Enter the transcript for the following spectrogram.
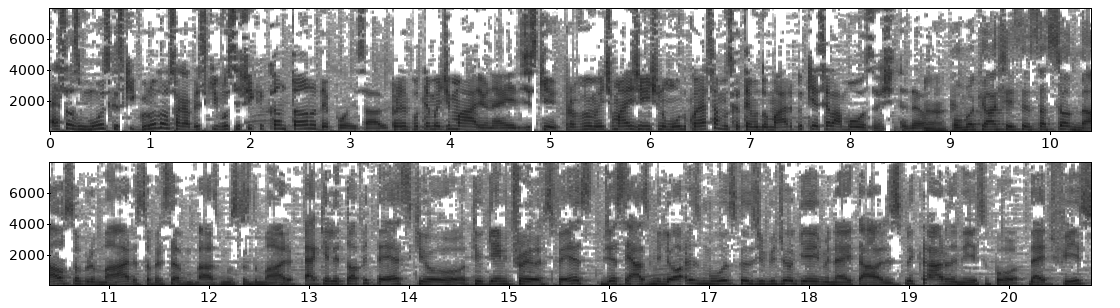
essas músicas que grudam na sua cabeça que você fica cantando depois, sabe? Por exemplo, o tema de Mario, né? Ele diz que provavelmente mais gente no mundo conhece a música tema do Mario do que, sei lá, Mozart, entendeu? Uma que eu achei sensacional sobre o Mario, sobre essa- as músicas do Mario, é aquele top 10 que o, que o Game Trailers fez de assim, as melhores músicas de videogame, né? E tal. Eles explicaram no início, pô, né, é difícil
